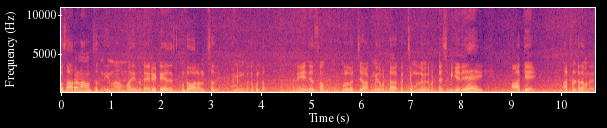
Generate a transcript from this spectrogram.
ఒకసారి అని అనిపిస్తుంది నా అమ్మ ఏదో డైరెక్ట్ ఏది తీసుకుంటూ వాళ్ళనిపిస్తుంది ఐ మీన్ గుద్దుకుంటా. ఏం చేస్తాం? ముళ్ళు వచ్చి ఆకు మీద పట్ట కొచ్చి ముళ్ళ మీద పట్ట చినిగేది. ఆకే. అట్లుంటుంది మనది.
